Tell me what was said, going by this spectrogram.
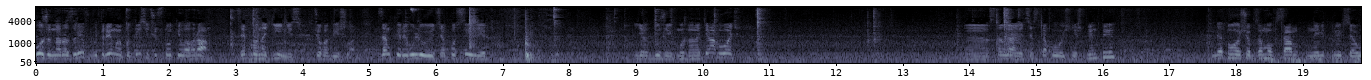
кожен на розрив витримує по 1100 кг. Це про надійність цього дишла. Замки регулюються по силі, як дуже їх можна натягувати. Вставляються страховочні шплінти для того, щоб замок сам не відкрився у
